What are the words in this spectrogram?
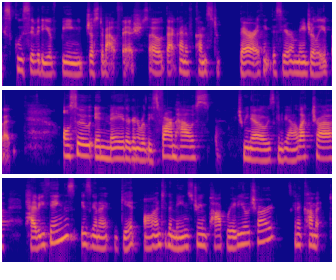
exclusivity of being just about Phish. So that kind of comes to bear I think this year majorly, but also in May they're going to release Farmhouse, which we know is going to be on Elektra. Heavy Things is going to get onto the mainstream pop radio chart. It's It's going to come at,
